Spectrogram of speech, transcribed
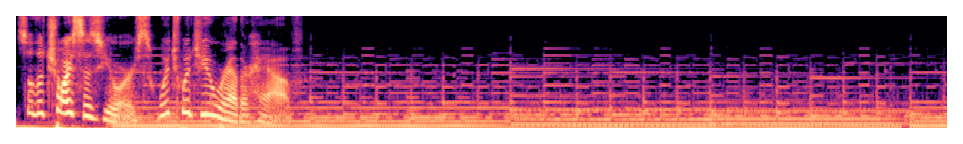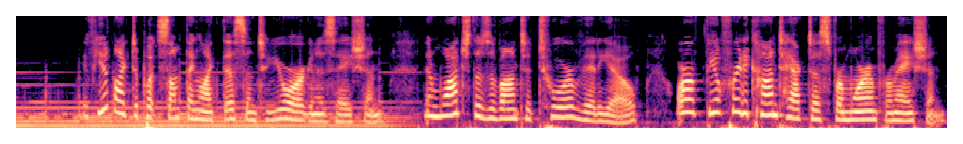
So the choice is yours. Which would you rather have? If you'd like to put something like this into your organization, then watch the Zavanta Tour video or feel free to contact us for more information.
